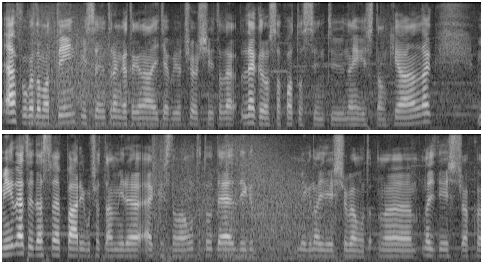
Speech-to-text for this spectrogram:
Elfogadom a tényt, miszerint rengetegen állítják, hogy a Churchill a leg legrosszabb hatos szintű nehéz tank jelenleg. Még lehet, hogy lesz fel pár jó csatán, mire elkészítem a mutatót, de eddig még nagy részre, bemutat, uh, nagy részre csak uh,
